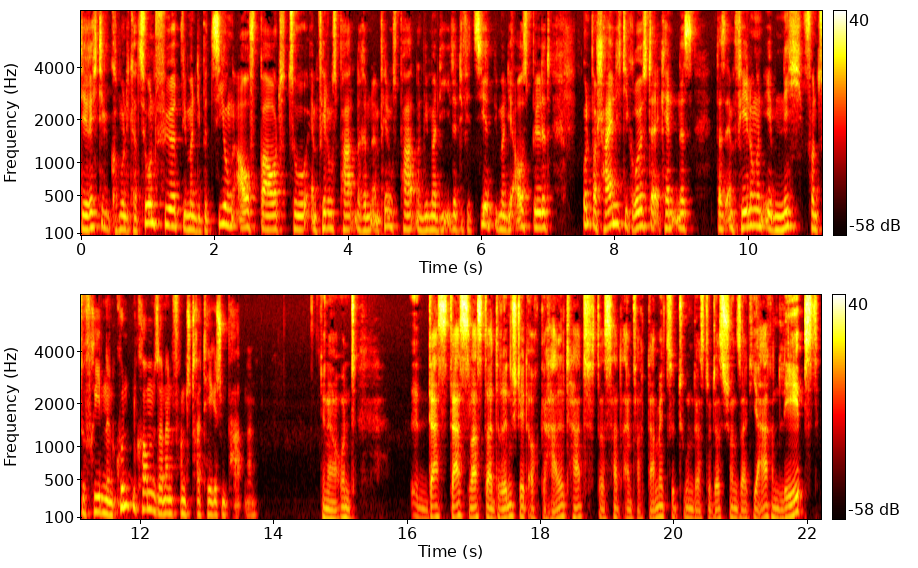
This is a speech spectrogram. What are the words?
die richtige Kommunikation führt, wie man die Beziehung aufbaut zu Empfehlungspartnerinnen und Empfehlungspartnern, wie man die identifiziert, wie man die ausbildet und wahrscheinlich die größte Erkenntnis, dass Empfehlungen eben nicht von zufriedenen Kunden kommen, sondern von strategischen Partnern. Genau. Und äh, dass das, was da drin steht, auch Gehalt hat, das hat einfach damit zu tun, dass du das schon seit Jahren lebst,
